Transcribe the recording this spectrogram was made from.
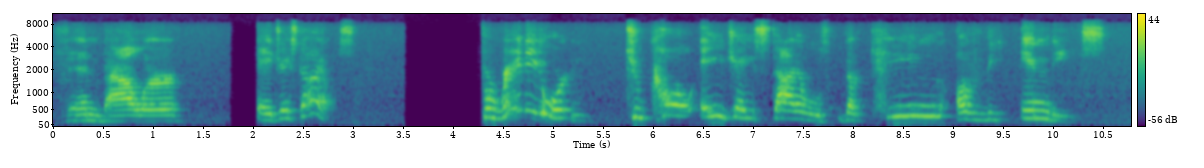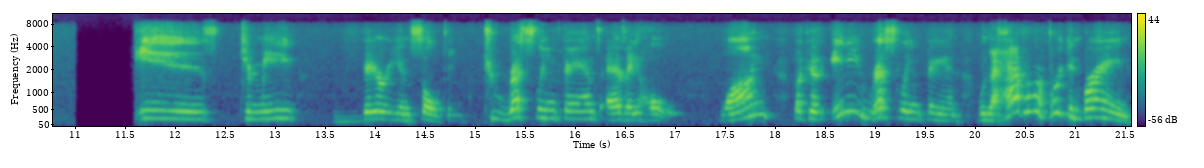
Finn Balor, AJ Styles. For Randy Orton to call AJ Styles the king of the indies is, to me, very insulting to wrestling fans as a whole. Why? Because any wrestling fan with a half of a freaking brain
